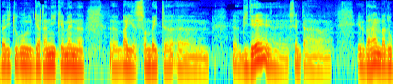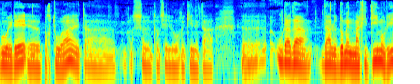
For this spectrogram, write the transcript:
baditugu jadanik hemen e, bai zonbait e, bide, e, zenta e, banan badugu ere portua eta konzelu horrekin eta e, ura da, da le domen maritim hori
